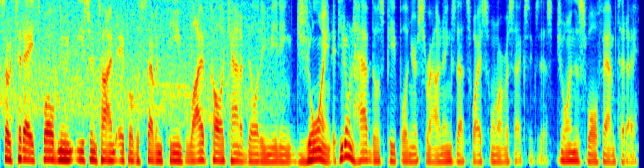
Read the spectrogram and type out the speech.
So today, 12 noon Eastern Time, April the 17th, live call accountability meeting. Join. If you don't have those people in your surroundings, that's why Swolenormous X exists. Join the Swole fam today.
